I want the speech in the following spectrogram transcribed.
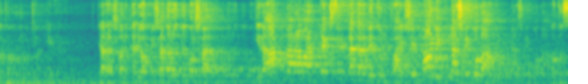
কথা বলুন ঠিক কিনা। যারা সরকারি অফিস আদালতে বসা, এরা আপনার আমার ট্যাক্সের টাকার বেতন পায়। সে মালিক না, সে গোলাম। অথচ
